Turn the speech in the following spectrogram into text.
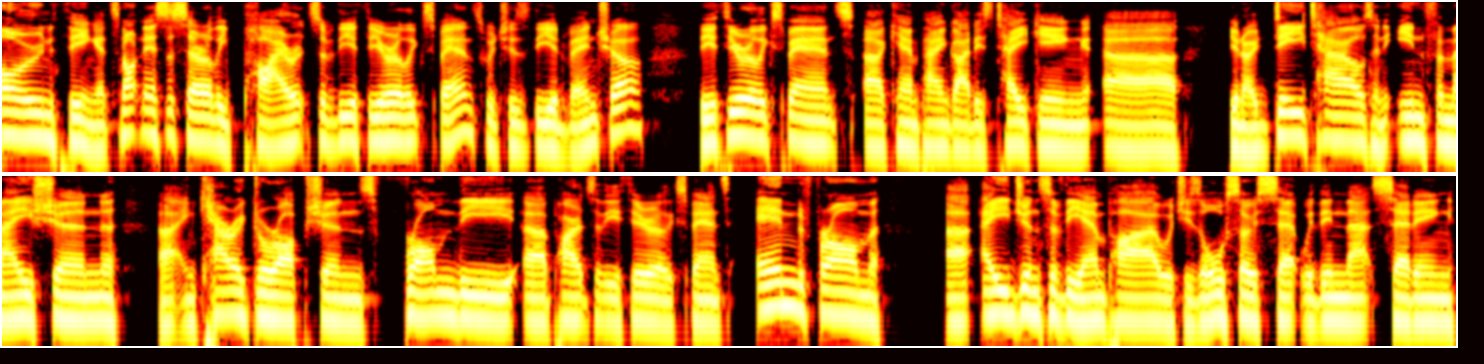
own thing. It's not necessarily Pirates of the Aetherial Expanse, which is the adventure. The Aetherial Expanse uh, campaign guide is taking, uh, you know, details and information uh, and character options from the uh, Pirates of the Aetherial Expanse and from uh, Agents of the Empire, which is also set within that setting,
